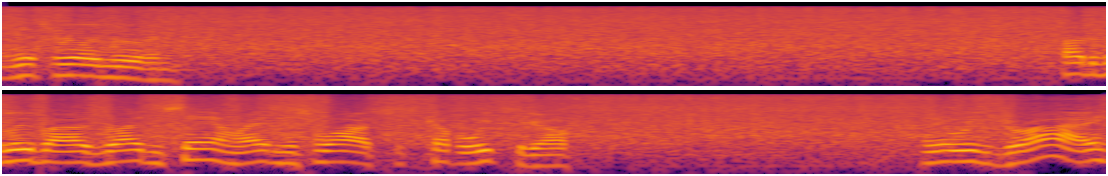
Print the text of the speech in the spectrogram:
And it's really moving. Hard to believe I was riding Sam right in this wash just a couple weeks ago. And it was dry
